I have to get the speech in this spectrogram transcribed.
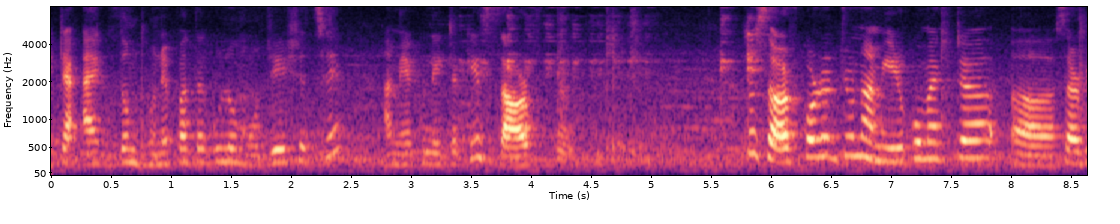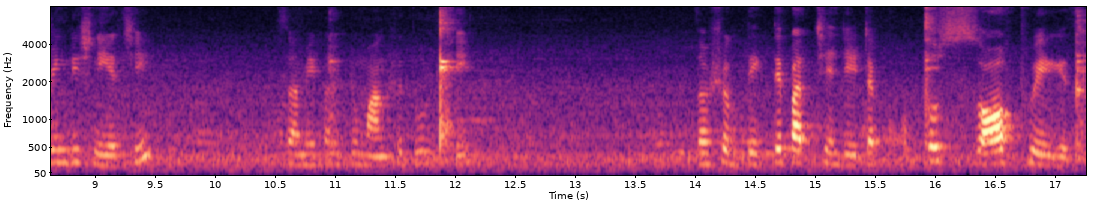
এটা একদম ধনে পাতাগুলো মজে এসেছে। আমি এখন এটাকে সার্ভ করব। তো সার্ভ করার জন্য আমি এরকম একটা সার্ভিং ডিশ নিয়েছি। আমি এখন একটু মাংস তুলছি। দর্শক দেখতে পাচ্ছেন যে এটা কত সফট হয়ে গেছে।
